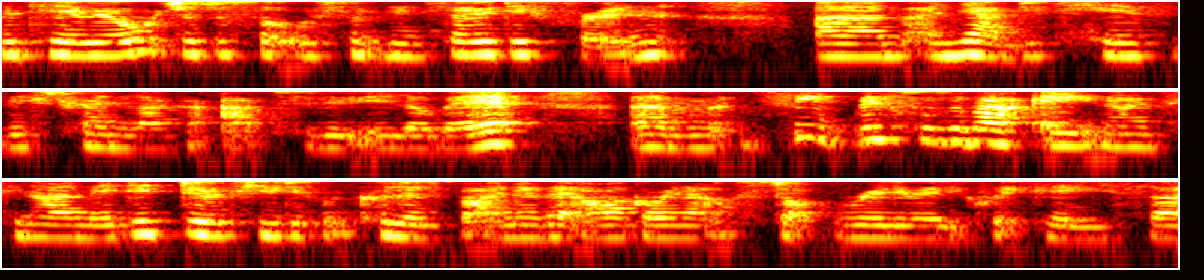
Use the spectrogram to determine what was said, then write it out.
material which I just thought was something so different. Um, and yeah I'm just here for this trend like I absolutely love it. Um, I think this was about 8.99 they did do a few different colours but I know they are going out of stock really really quickly. So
